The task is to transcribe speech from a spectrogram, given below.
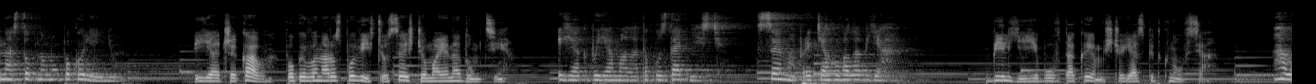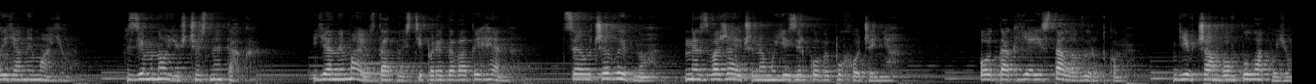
наступному поколінню. Я чекав, поки вона розповість усе, що має на думці. Якби я мала таку здатність, Сема притягувала б я, Біль її був таким, що я спіткнувся. але я не маю. Зі мною щось не так. Я не маю здатності передавати ген. Це очевидно, незважаючи на моє зіркове походження. Отак я і стала виродком, дівчам вовкулакою,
